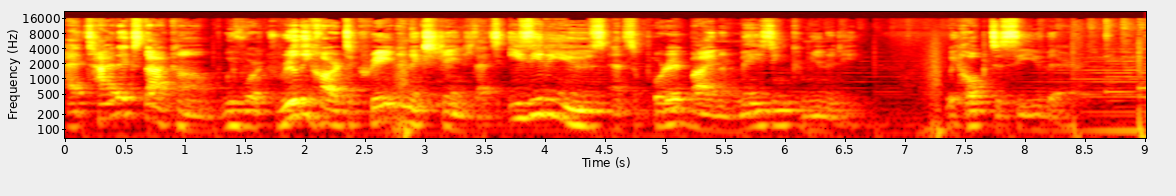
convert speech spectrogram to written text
At Tidex.com, we've worked really hard to create an exchange that's easy to use and supported by an amazing community. We hope to see you there.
